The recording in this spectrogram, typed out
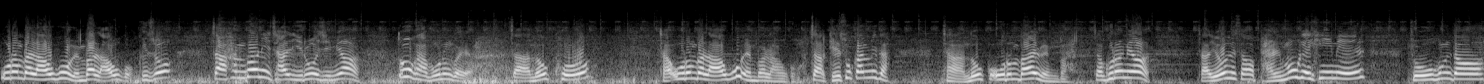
오른발 나오고 왼발 나오고 그죠? 자 한 번이 잘 이루어지면 또 가보는 거예요 자 넣고 자 오른발 나오고 왼발 나오고. 자 계속 갑니다. 자 넣고 오른발 왼발. 자 그러면 자 여기서 발목의 힘을 조금 더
